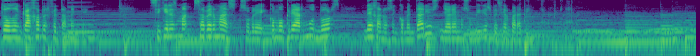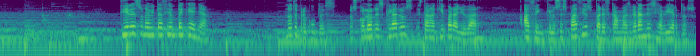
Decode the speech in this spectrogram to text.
Todo encaja perfectamente. Si quieres saber más sobre cómo crear moodboards, déjanos en comentarios y haremos un vídeo especial para ti. ¿Tienes una habitación pequeña? No te preocupes, los colores claros están aquí para ayudar. Hacen que los espacios parezcan más grandes y abiertos.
